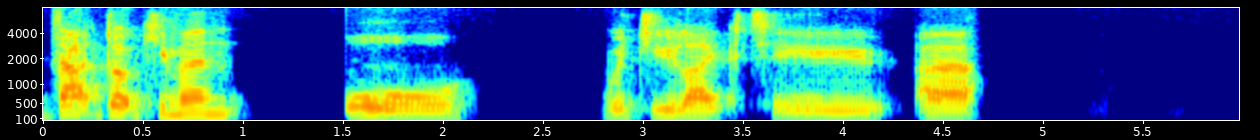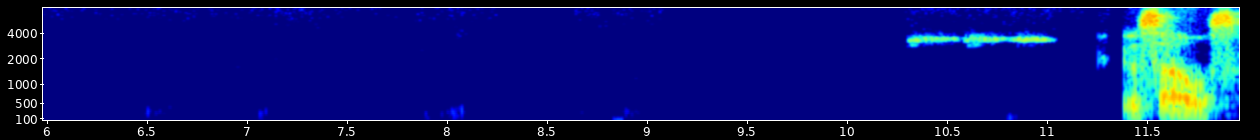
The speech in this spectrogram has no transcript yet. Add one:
that document, or would you like to uh, yourselves?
